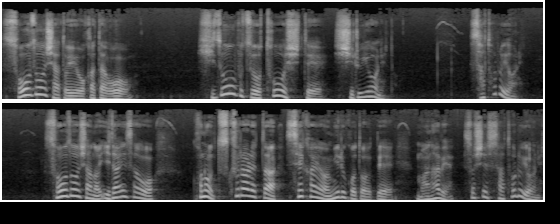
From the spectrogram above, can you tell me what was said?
創造者というお方を被造物を通して知るようにと、悟るように、創造者の偉大さをこの作られた世界を見ることで学べ、そして悟るようにと。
